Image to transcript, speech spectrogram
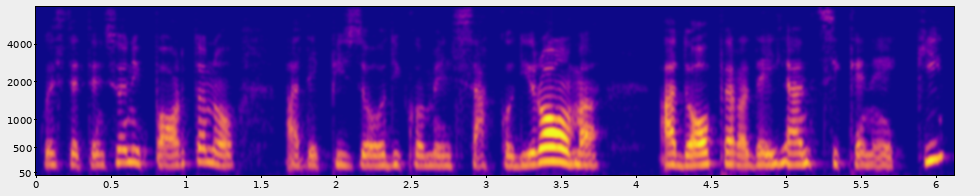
queste tensioni portano ad episodi come il sacco di Roma, ad opera dei lanzichenecchi,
